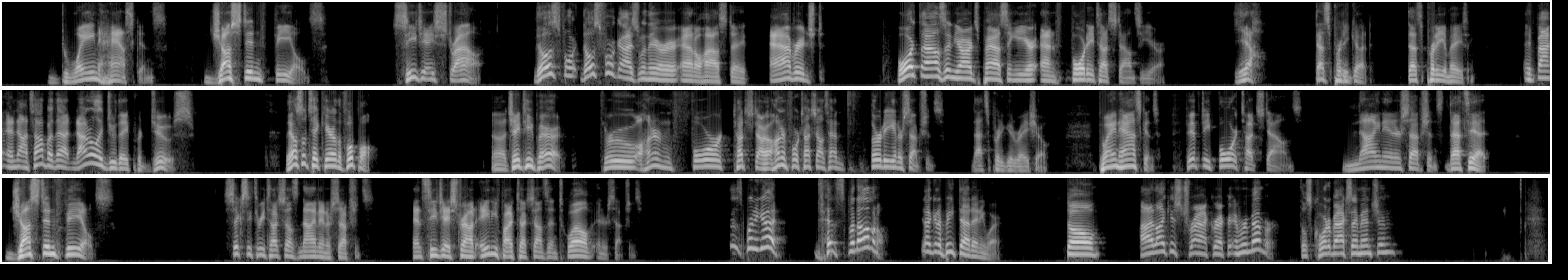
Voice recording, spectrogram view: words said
Dwayne Haskins, Justin Fields, CJ Stroud. Those four those four guys when they were at Ohio State averaged 4,000 yards passing a year and 40 touchdowns a year. Yeah. That's pretty good. That's pretty amazing. In fact, and on top of that, not only do they produce, they also take care of the football. Uh, JT Barrett threw 104 touchdowns, 104 touchdowns, had 30 interceptions. That's a pretty good ratio. Dwayne Haskins, 54 touchdowns, nine interceptions. That's it. Justin Fields, 63 touchdowns, nine interceptions. And CJ Stroud, 85 touchdowns and 12 interceptions. That's pretty good. That's phenomenal. You're not going to beat that anywhere. So I like his track record. And remember, those quarterbacks I mentioned,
